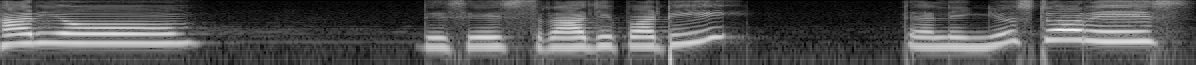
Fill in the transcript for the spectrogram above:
ஹரி ஓம். திஸ் இஸ் ராஜி பாட்டி. Telling you stories.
